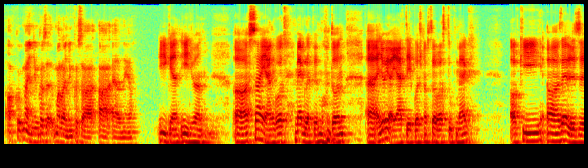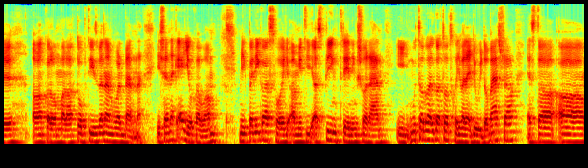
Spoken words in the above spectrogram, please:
akkor menjünk, az, maradjunk az AL-nél. Igen, így van. A Szájángot meglepő módon egy olyan játékosnak szavaztuk meg, aki az előző alkalommal a top 10-ben nem volt benne. És ennek egy oka van, mégpedig az, hogy amit így a spring training során így mutogatgatott, hogy van egy új dobása, ezt a, a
